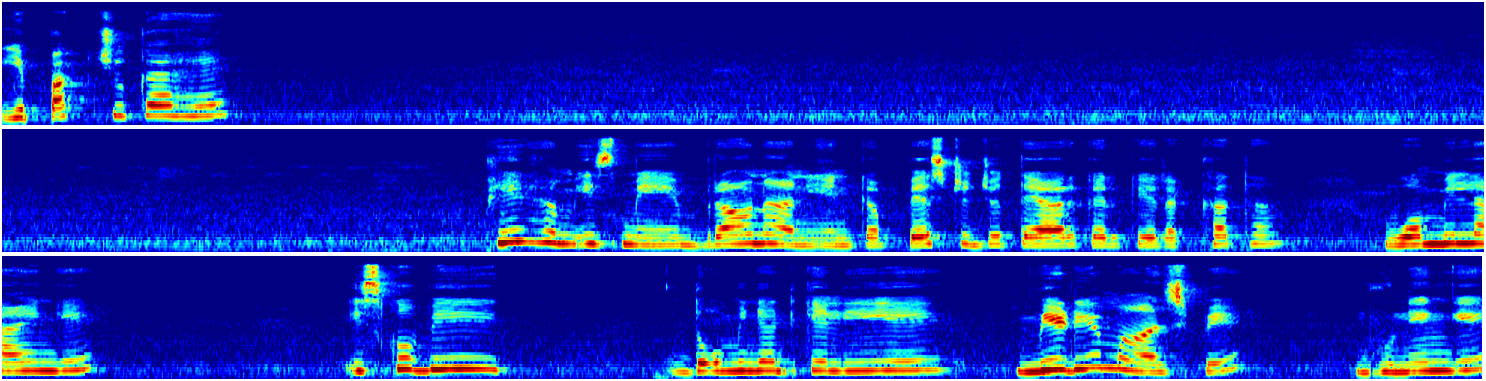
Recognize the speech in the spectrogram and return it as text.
ये पक चुका है। फिर हम इसमें ब्राउन अनियन का पेस्ट जो तैयार करके रखा था वो मिलाएँगे इसको भी दो मिनट के लिए मीडियम आँच पे भुनेंगे।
